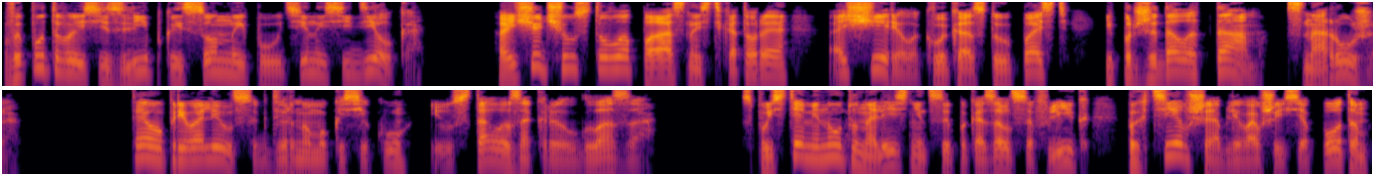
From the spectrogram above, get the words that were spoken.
выпутываясь из липкой сонной паутины сиделка. А еще чувствовал опасность, которая ощерила клыкастую пасть и поджидала там, снаружи. Тео привалился к дверному косяку и устало закрыл глаза. Спустя минуту на лестнице показался флик, пыхтевший, обливавшийся потом,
